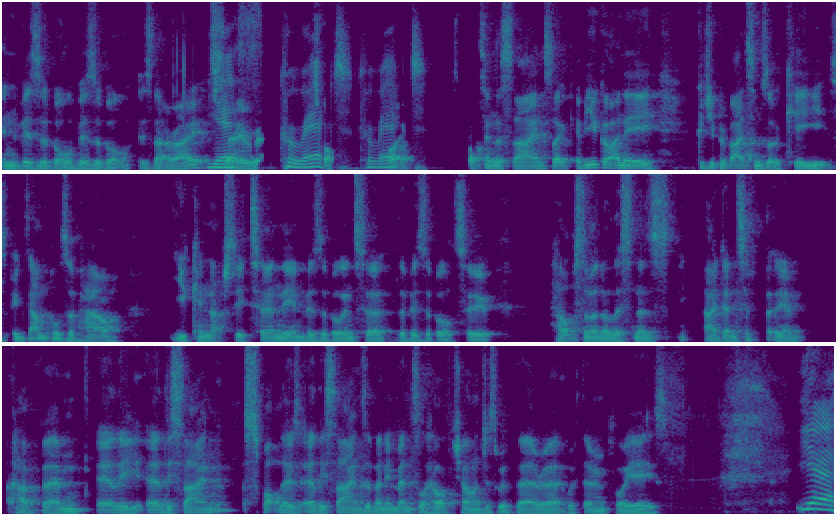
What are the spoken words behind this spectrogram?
invisible visible. Is that right? Yes, so, correct, spot, correct. Spotting the signs. Like, have you got any? Could you provide some sort of key examples of how you can actually turn the invisible into the visible to help some of the listeners identify, you know, have um, early early sign spot those early signs of any mental health challenges with their uh, with their employees. Yeah,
